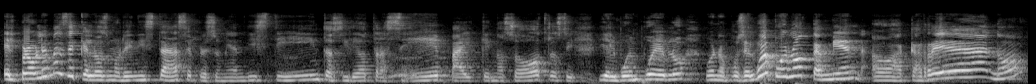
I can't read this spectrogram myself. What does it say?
El problema es de que los morenistas se presumían distintos y de otra cepa y que nosotros y, y el buen pueblo, bueno, pues el buen pueblo también oh, acarrea, ¿no?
